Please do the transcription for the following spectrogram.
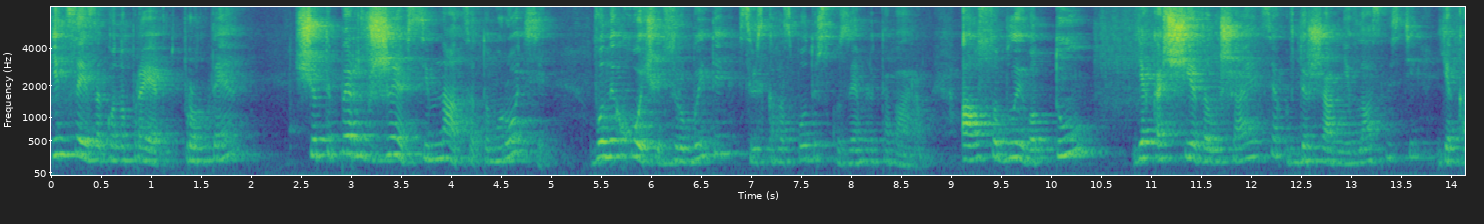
І цей законопроект про те, що тепер вже в 2017 році вони хочуть зробити сільськогосподарську землю товаром, а особливо ту, яка ще залишається в державній власності, яка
